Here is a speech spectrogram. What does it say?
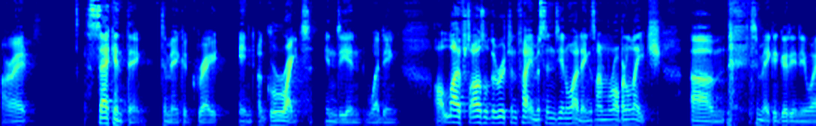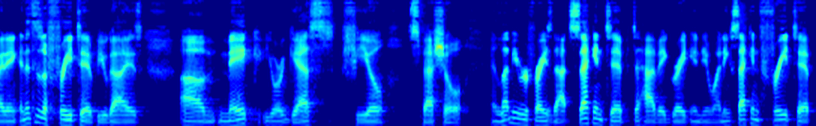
All right. Second thing to make a great in a great Indian wedding uh, lifestyles of the rich and famous Indian weddings. I'm Robin Leach. Um, to make a good Indian wedding, and this is a free tip, you guys. Um, make your guests feel special. And let me rephrase that. Second tip to have a great Indian wedding. Second free tip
